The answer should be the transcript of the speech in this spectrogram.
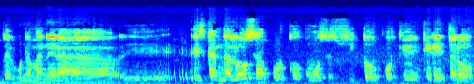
de alguna manera eh, escandalosa por cómo se suscitó, porque en Querétaro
